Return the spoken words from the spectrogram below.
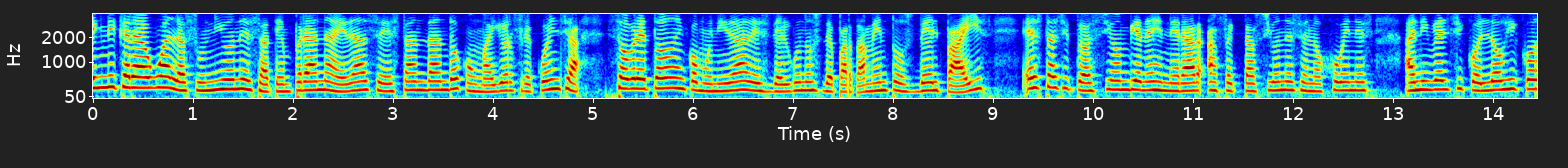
En Nicaragua las uniones a temprana edad se están dando con mayor frecuencia, sobre todo en comunidades de algunos departamentos del país. Esta situación viene a generar afectaciones en los jóvenes a nivel psicológico,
